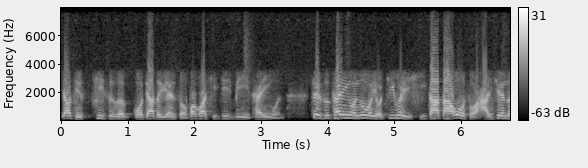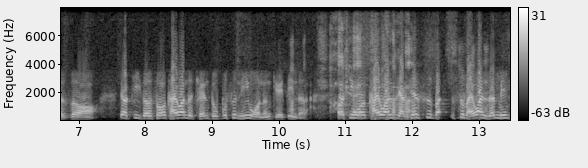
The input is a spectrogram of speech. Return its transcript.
邀请七十个国家的元首，包括习近平与蔡英文。届时蔡英文如果有机会与习大大握手寒暄的时候，要记得说，台湾的前途不是你我能决定的，要经过台湾两千四百 四百万人民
